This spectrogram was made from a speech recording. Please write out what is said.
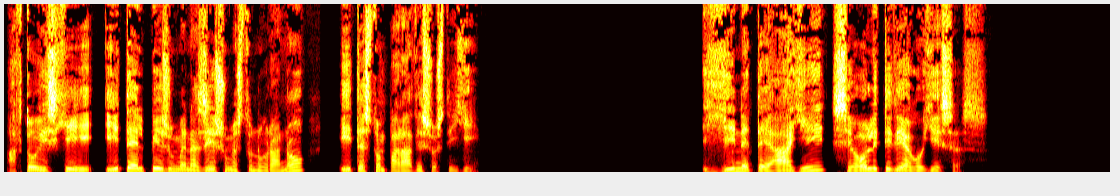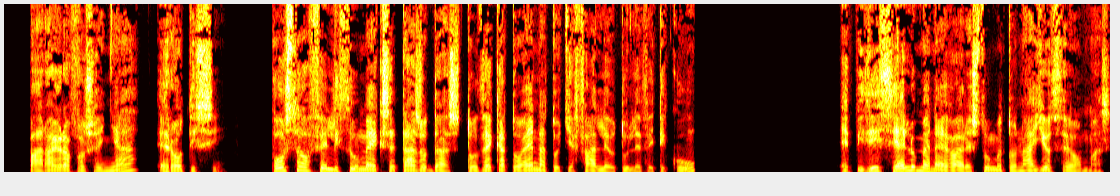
Αυτό ισχύει είτε ελπίζουμε να ζήσουμε στον ουρανό είτε στον παράδεισο στη γη. Γίνετε Άγιοι σε όλη τη διαγωγή σας. Παράγραφος 9. Ερώτηση. Πώς θα ωφεληθούμε εξετάζοντας το 19ο κεφάλαιο του Λεβιτικού; Επειδή θέλουμε να ευαρεστούμε τον Άγιο Θεό μας,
